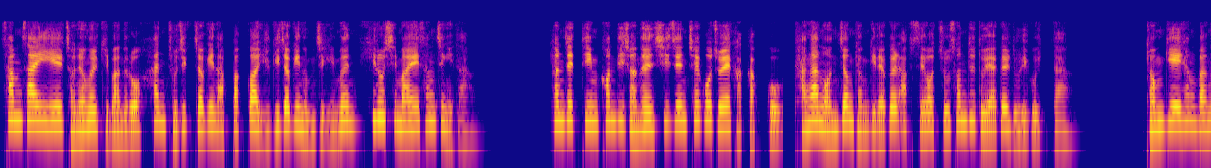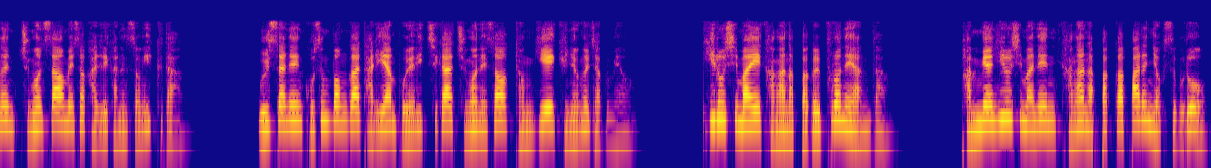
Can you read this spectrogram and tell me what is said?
3-4-2-1 전형을 기반으로 한 조직적인 압박과 유기적인 움직임은 히로시마의 상징이다. 현재 팀 컨디션은 시즌 최고조에 가깝고 강한 원정 경기력을 앞세워 주 선두 도약을 노리고 있다. 경기의 향방은 중원 싸움에서 갈릴 가능성이 크다. 울산은 고승범과 다리안 보야니치가 중원에서 경기의 균형을 잡으며 히로시마의 강한 압박을 풀어내야 한다. 반면 히로시마는 강한 압박과 빠른 역습으로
